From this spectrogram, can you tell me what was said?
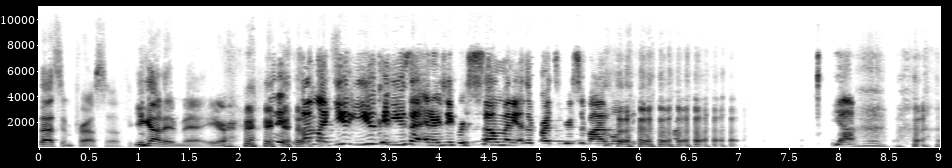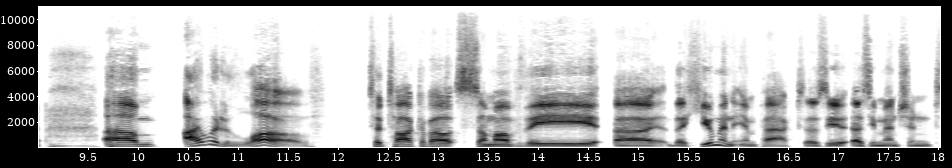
that's impressive. You got to admit, you're I'm like you you could use that energy for so many other parts of your survival. yeah. um, I would love to talk about some of the uh, the human impact, as you as you mentioned,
